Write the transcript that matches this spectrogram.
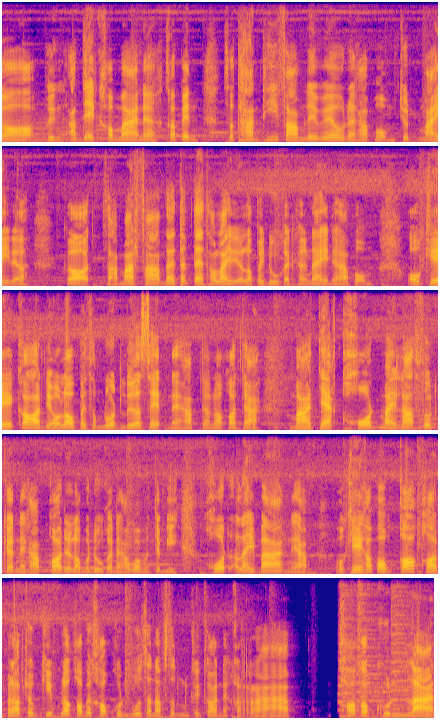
ก็เพิ่งอัปเดตเข้ามาเนะก็เป็นสถานที่ฟาร์มเลเวลนะครับผมจุดใหม่เนะก็สามารถฟาร์มได้ตั้งแต่เท่าไหร่เดี๋ยวเราไปดูกันข้างในนะครับผมโอเค ก็เดี๋ยวเราไปสำรวจเรือเสร็จนะครับ เดี๋ยวเราก็จะมาแจกโค้ดใหม่ล่าสุดกันนะครับ ก็เดี๋ยวเรามาดูกันนะครับว่ามันจะมีโค้ดอะไรบ้างนะครับโอเคครับผมก็ก่อนไปรับชมคลิป เราก็ไปขอบคุณผู้สนับสนุนกันก่อนนะครับ ขอขอบคุณร้าน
